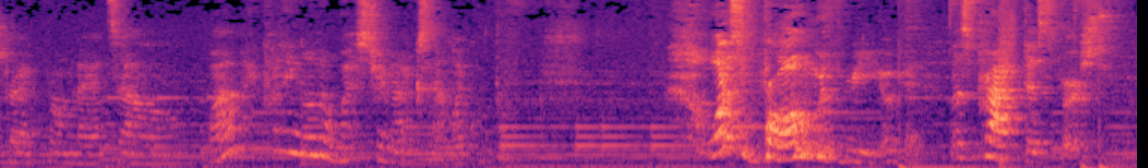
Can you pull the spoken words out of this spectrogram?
From that song. Why am I putting on a Western accent? Like, what the? What is wrong with me? Okay, let's practice first.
